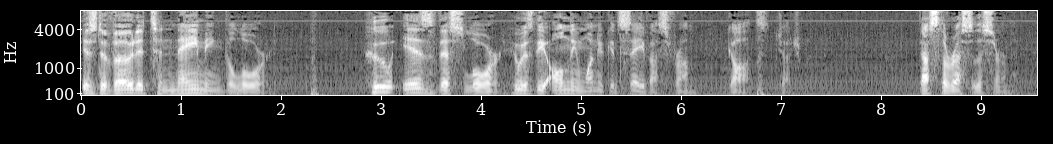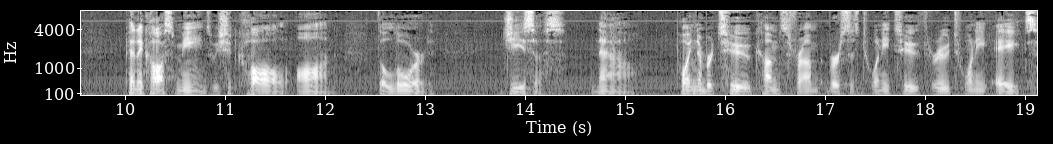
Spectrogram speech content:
is devoted to naming the Lord. Who is this Lord? Who is the only one who can save us from God's judgment? That's the rest of the sermon. Pentecost means we should call on the Lord Jesus now. Point number two comes from verses 22 through 28.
